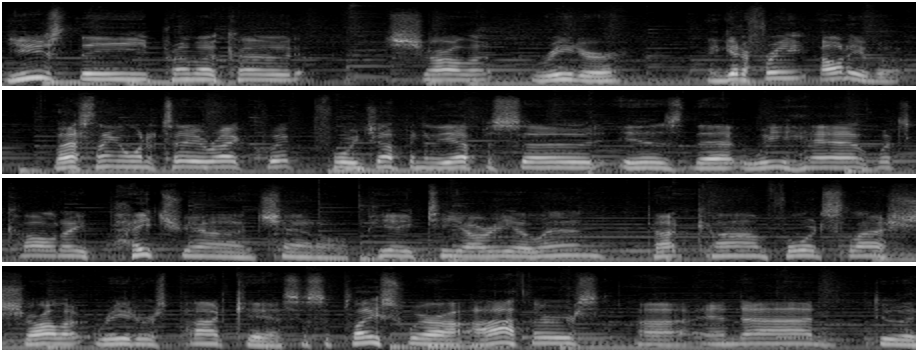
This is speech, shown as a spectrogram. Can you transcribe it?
use the promo code Charlotte Reader and get a free audiobook. Last thing I want to tell you right quick before we jump into the episode is that we have what's called a Patreon channel, P-A-T-R-E-O-N dot com forward slash Charlotte Readers Podcast. It's a place where our authors uh, and I do a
